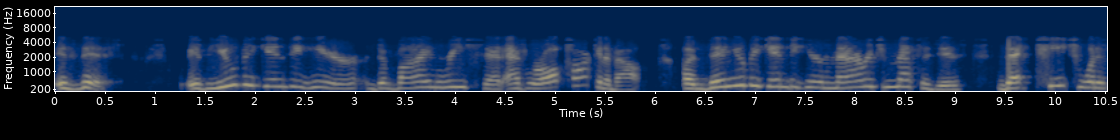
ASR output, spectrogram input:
is this. If you begin to hear divine reset, as we're all talking about, but then you begin to hear marriage messages that teach what has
